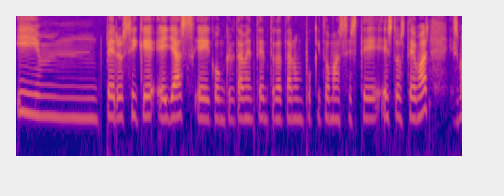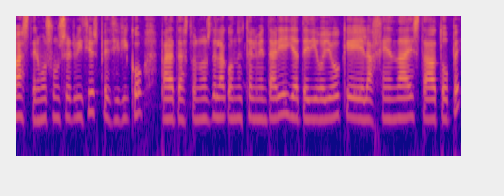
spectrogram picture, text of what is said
Y mm, pero sí que ellas eh, concretamente tratan un poquito más este, estos temas. Es más, tenemos un servicio específico para trastornos de la conducta alimentaria y ya te digo yo que la agenda está a tope.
